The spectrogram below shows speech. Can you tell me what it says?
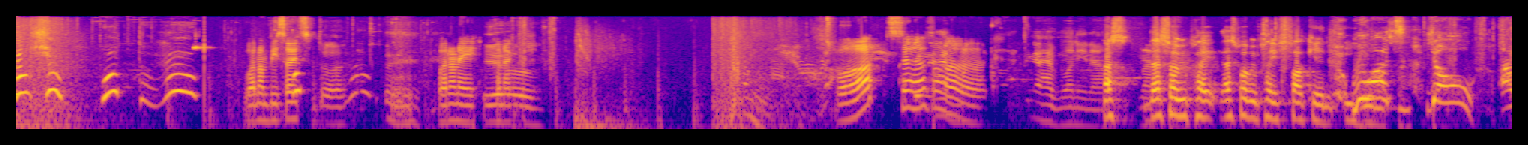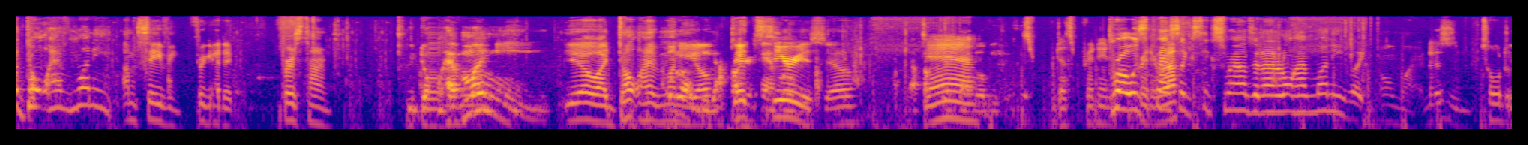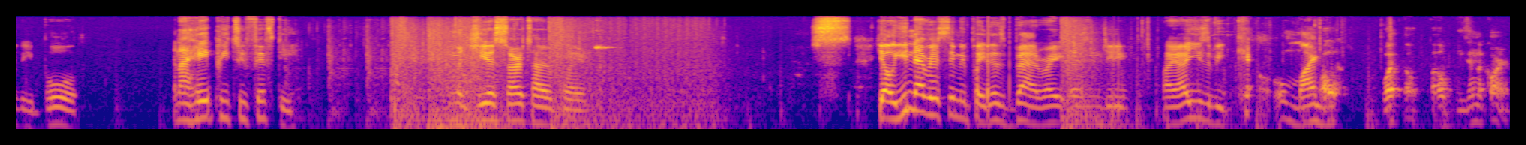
Oh shoot! What the hell? One on B sides, What the hell? one on A. Yo. Connect. What the I fuck? think I have money now. That's that's why we play. That's why we play fucking. EU. What? Yo, I don't have money. I'm saving. Forget it. First time. You don't have money. Yo, I don't have money, yo. Hold on, I'm you dead serious, yo. I fucked Damn. With that movie. That's pretty. Bro, it's pretty past rough. like six rounds and I don't have money. Like, oh my, this is totally bull. And I hate P250. I'm a GSR type of player. Yo, you never see me play this bad, right, SMG? Like, I used to be. Oh my god. Oh, what the? Oh, he's in the corner.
